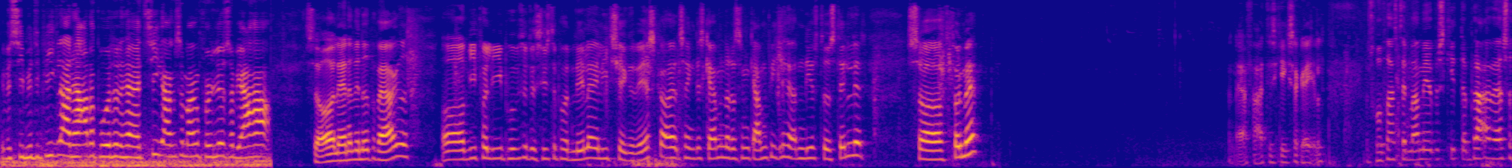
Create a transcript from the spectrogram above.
Jeg vil sige, med de biler, han har, der burde han have 10 gange så mange følgere, som jeg har. Så lander vi ned på værket, og vi får lige pudset det sidste på den lille af, lige tjekket væsker og alting. Det skal man, når der er sådan en gammel bil her, den lige har stået stille lidt. Så følg med. Den er faktisk ikke så gal. Jeg troede faktisk, den var mere beskidt. Den plejer at være så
